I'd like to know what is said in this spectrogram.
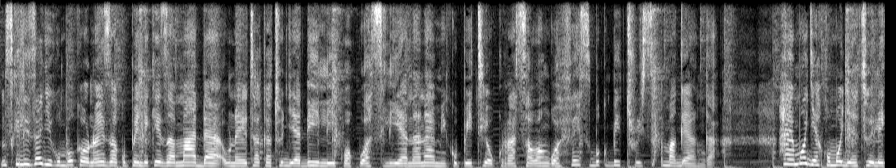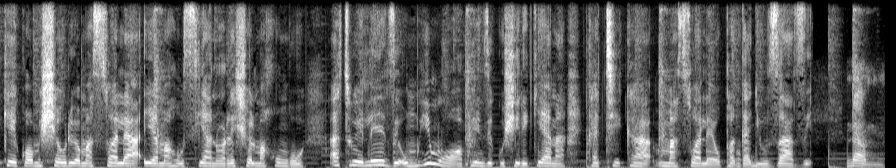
msikilizaji kumbuka unaweza kupendekeza mada unayotaka tujadili kwa kuwasiliana nami kupitia ukurasa wangu wa facebook beatrice maganga haya moja kwa moja tuelekee kwa mshauri wa masuala ya mahusiano rachel mahungu atueleze umuhimu wa wapenzi kushirikiana katika masuala ya upangaji uzazi Naam,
